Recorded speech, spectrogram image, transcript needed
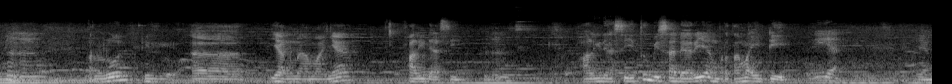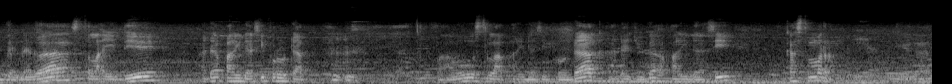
nih Mm-mm. perlu di- eh, yang namanya validasi validasi itu bisa dari yang pertama ide iya yang Benar. kedua setelah ide ada validasi produk. Lalu setelah validasi produk ada juga validasi customer. Iya. Ya kan?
